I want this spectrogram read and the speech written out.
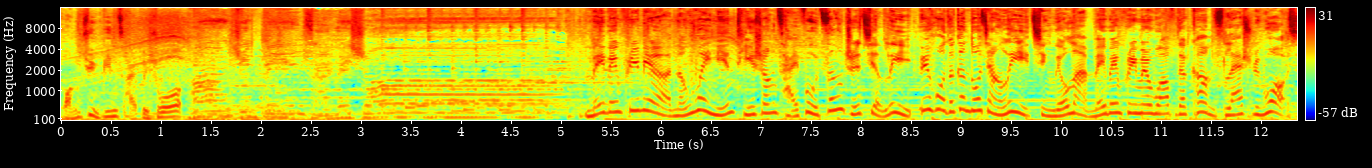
黄俊斌才会说。黄俊斌才会说。Maybank Premier 能为您提升财富增值潜力。欲获得更多奖励，请浏览 maybankpremierwealth.com/rewards，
